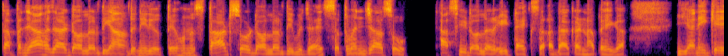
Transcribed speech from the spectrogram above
ਤਾਂ 50000 ਡਾਲਰ ਦੀ ਆਮਦਨੀ ਦੇ ਉੱਤੇ ਹੁਣ 6700 ਡਾਲਰ ਦੀ ਬਜਾਏ 5700 88 ਡਾਲਰ ਹੀ ਟੈਕਸ ਅਦਾ ਕਰਨਾ ਪਏਗਾ। ਯਾਨੀ ਕਿ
